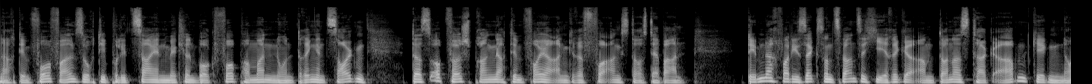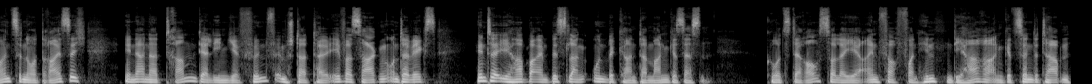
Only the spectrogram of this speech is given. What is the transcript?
Nach dem Vorfall sucht die Polizei in Mecklenburg-Vorpommern nun dringend Zeugen. Das Opfer sprang nach dem Feuerangriff vor Angst aus der Bahn. Demnach war die 26-Jährige am Donnerstagabend gegen 19.30 Uhr in einer Tram der Linie 5 im Stadtteil Evershagen unterwegs. Hinter ihr habe ein bislang unbekannter Mann gesessen. Kurz darauf soll er ihr einfach von hinten die Haare angezündet haben.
